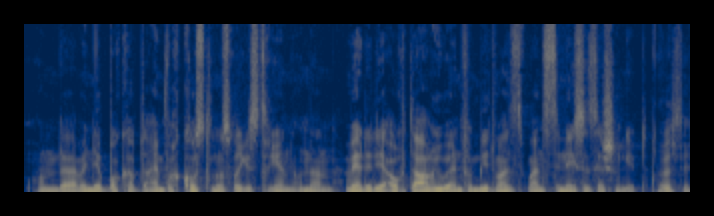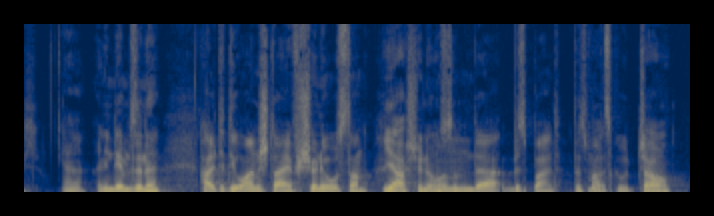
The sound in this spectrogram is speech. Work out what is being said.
Und äh, wenn ihr Bock habt, einfach kostenlos registrieren und dann werdet ihr auch darüber informiert, wann es die nächste Session gibt. Richtig. Ja? Und in dem Sinne, haltet die Ohren steif, schöne Ostern. Ja, schöne Ostern. Und äh, bis bald. Bis Macht's bald. gut. Ciao.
